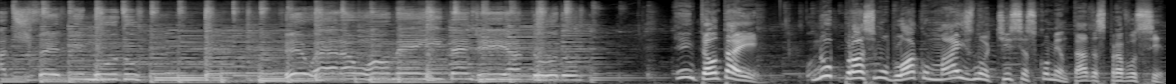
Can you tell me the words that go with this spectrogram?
satisfeito e mudo. Eu era um homem, entendia tudo. Então tá aí. No próximo bloco, mais notícias comentadas para você.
